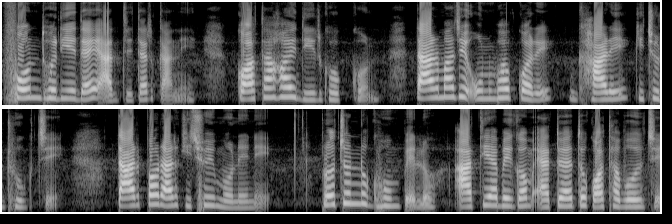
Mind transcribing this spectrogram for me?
ফোন ধরিয়ে দেয় আদ্রিতার কানে। কথা হয় দীর্ঘক্ষণ। তার মাঝে অনুভব করে ঘাড়ে কিছু ঢুকছে। তারপর আর কিছুই মনে নেই। প্রচণ্ড ঘুম পেল। আতিয়া বেগম এত এত কথা বলছে,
